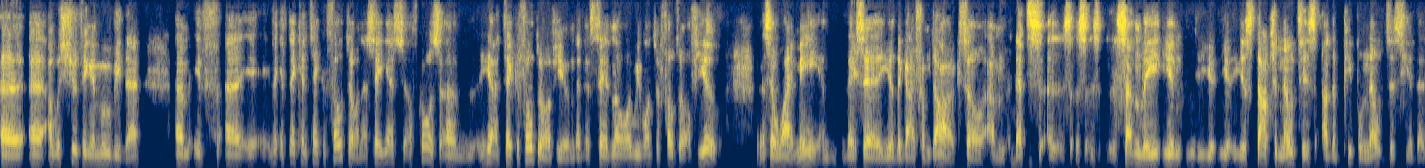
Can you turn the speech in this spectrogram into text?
Uh, uh, I was shooting a movie there um, if, uh, if they can take a photo. And I say, yes, of course. Um, yeah, take a photo of you. And then they say, no, we want a photo of you. And I say, why me? And they say, you're the guy from Dark. So um, that's uh, suddenly you, you you start to notice other people notice you. That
